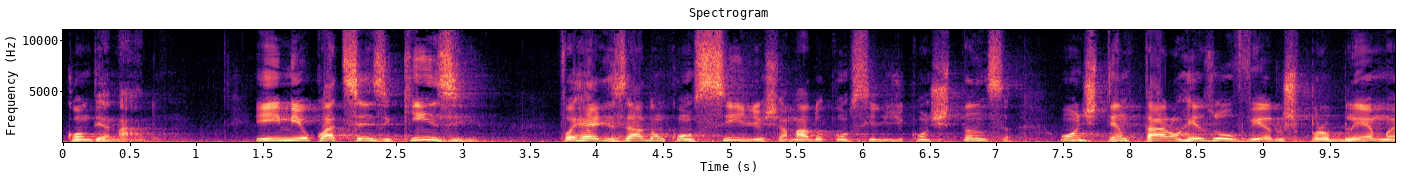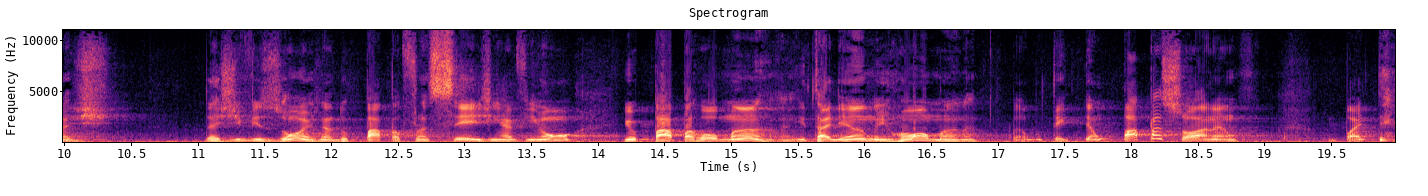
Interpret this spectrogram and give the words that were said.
condenado. E em 1415 foi realizado um concílio chamado Concílio de Constança, onde tentaram resolver os problemas das divisões né, do Papa francês em Avignon e o Papa romano italiano em Roma. Né? Então tem que ter um Papa só, né? não pode ter,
